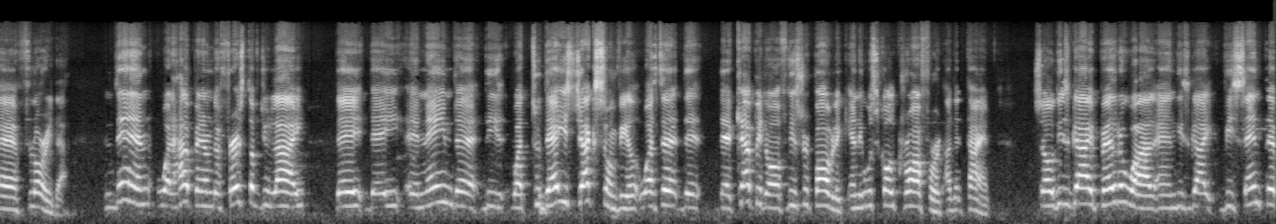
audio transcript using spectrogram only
uh, Florida. And then what happened on the first of July? They they uh, named the what today is Jacksonville was the, the the capital of this republic, and it was called Crawford at the time. So this guy Pedro Gual and this guy Vicente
